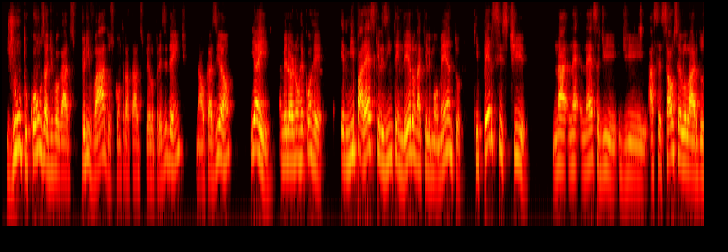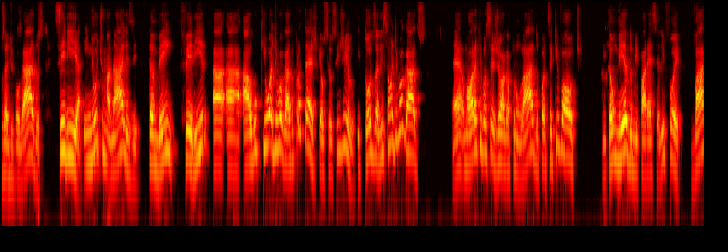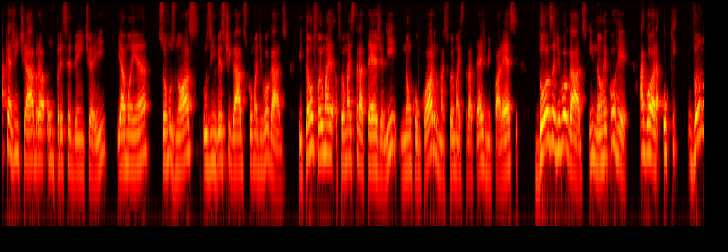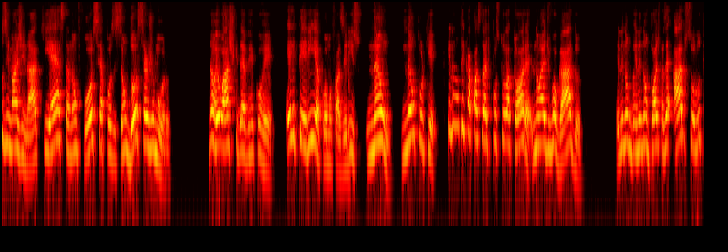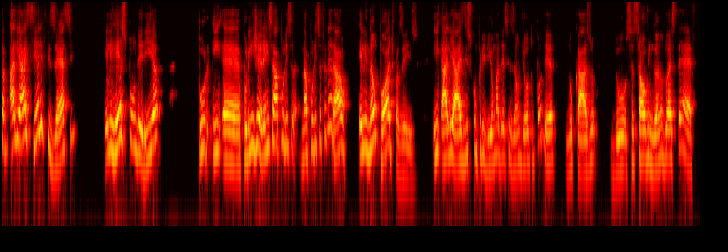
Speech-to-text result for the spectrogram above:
Junto com os advogados privados contratados pelo presidente, na ocasião, e aí? É melhor não recorrer. Me parece que eles entenderam naquele momento que persistir na, né, nessa de, de acessar o celular dos advogados seria, em última análise, também ferir a, a, algo que o advogado protege, que é o seu sigilo. E todos ali são advogados. Né? Uma hora que você joga para um lado, pode ser que volte. Então, o medo, me parece, ali foi: vá que a gente abra um precedente aí e amanhã somos nós os investigados como advogados. Então, foi uma, foi uma estratégia ali, não concordo, mas foi uma estratégia, me parece, dos advogados e não recorrer. Agora, o que vamos imaginar que esta não fosse a posição do Sérgio Moro. Não, eu acho que deve recorrer. Ele teria como fazer isso? Não. Não por quê? Porque ele não tem capacidade postulatória, ele não é advogado. Ele não, ele não pode fazer absoluta. Aliás, se ele fizesse, ele responderia por, é, por ingerência polícia, na Polícia Federal. Ele não pode fazer isso. E, aliás, descumpriria uma decisão de outro poder, no caso do, se salvo engano, do STF.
